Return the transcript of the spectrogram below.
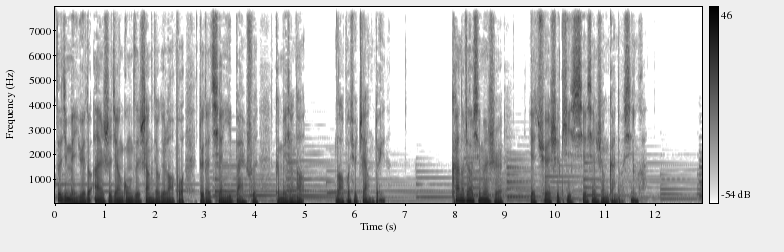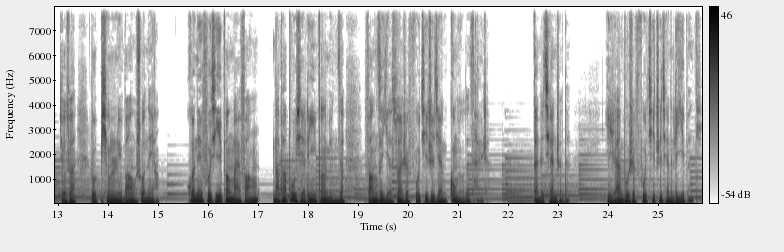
自己每月都按时将工资上交给老婆，对他千依百顺，可没想到，老婆却这样对的。看到这条新闻时，也确实替谢先生感到心寒。就算如评论里网友说那样。国内夫妻一方买房，哪怕不写另一方的名字，房子也算是夫妻之间共有的财产。但这牵扯的，已然不是夫妻之间的利益问题，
